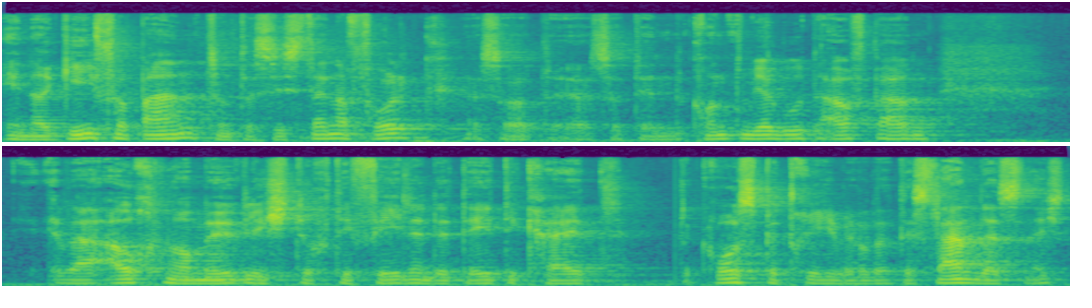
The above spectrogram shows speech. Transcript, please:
Energieverband, und das ist ein Erfolg, also, also den konnten wir gut aufbauen, war auch nur möglich durch die fehlende Tätigkeit der Großbetriebe oder des Landes, nicht?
